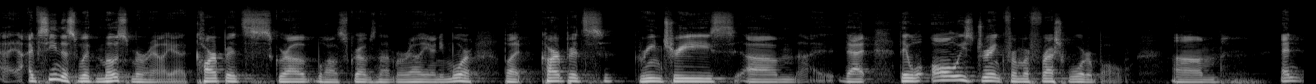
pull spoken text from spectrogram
I, I've seen this with most Morelia carpets, scrub. Well, scrub's not Morelia anymore, but carpets, green trees, um, that they will always drink from a fresh water bowl. Um, and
